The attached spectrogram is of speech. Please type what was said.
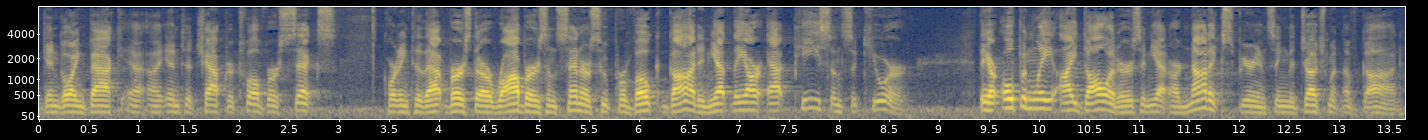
Again, going back uh, uh, into chapter 12, verse 6, according to that verse, there are robbers and sinners who provoke God, and yet they are at peace and secure. They are openly idolaters, and yet are not experiencing the judgment of God,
